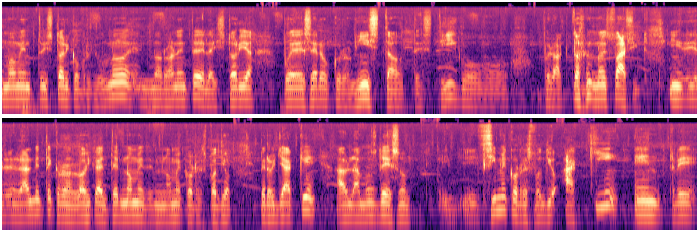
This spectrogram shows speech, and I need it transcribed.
un momento histórico, porque uno normalmente de la historia puede ser o cronista o testigo, pero actor no es fácil. Y realmente cronológicamente no me, no me correspondió. Pero ya que hablamos de eso, sí me correspondió aquí entre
